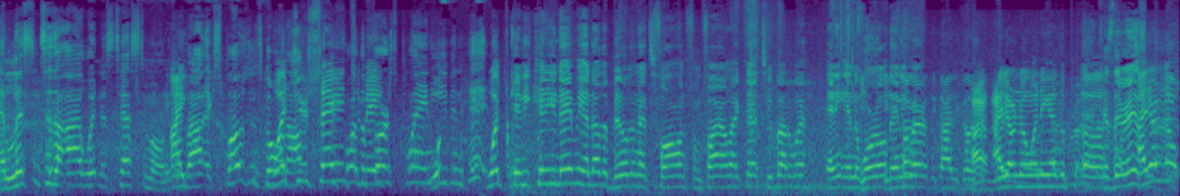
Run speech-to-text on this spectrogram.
and listen to the eyewitness testimony I- about explosions going What off you're saying before to the me- first plane what- even hit. what- can you can you name me another building that's fallen from fire like that too? By the way, any in the world, anywhere? I, I don't know any other. uh, there is. I don't know.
